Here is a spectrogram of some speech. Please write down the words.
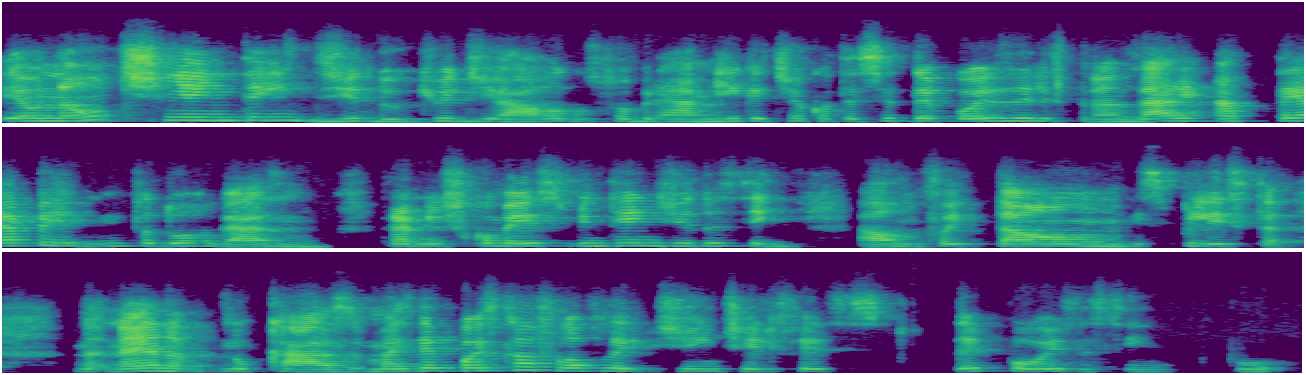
Eu não tinha entendido que o diálogo sobre a amiga tinha acontecido depois deles transarem até a pergunta do orgasmo. Para mim ficou meio subentendido assim. Ela não foi tão explícita, né, no, caso. Mas depois que ela falou, eu falei, gente, ele fez isso depois, assim, tipo,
